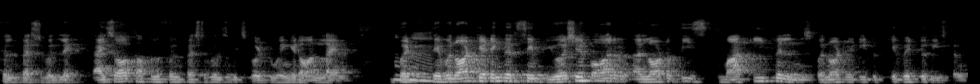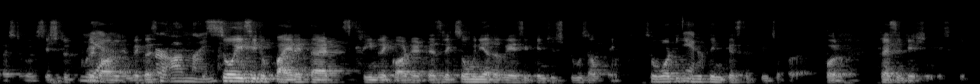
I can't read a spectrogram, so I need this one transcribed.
film festivals? Like, I saw a couple of film festivals which were doing it online, but Mhm. they were not getting the same viewership, or a lot of these marquee films were not ready to give it to these film festivals just to put it online because online. it's so easy to pirate that, screen record it. There's like so many other ways you can just do something. So, what do Yeah. you think is the future for for presentation, basically?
